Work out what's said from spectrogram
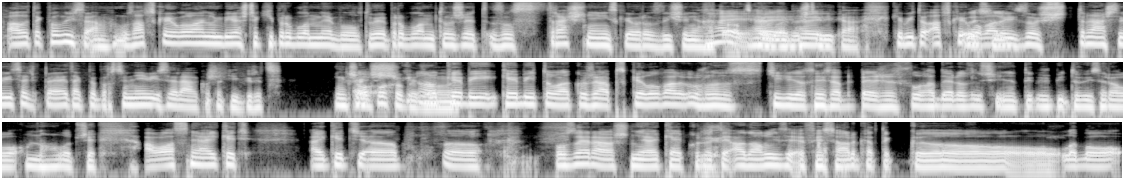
Ale tak pozri sa, s upscalovaním by až taký problém nebol. Tu je problém to, že zo strašne nízkeho rozlíšenia sa to Hej, upscaluje hej, do hej. 4K. Keby to upscalovali zo 1440p, tak to proste nevyzerá ako taký grc. Čo, no, keby, keby to akože upscalovali už len z 1080p, že z Full HD rozlišenie, tak už by to vyzeralo o mnoho lepšie. A vlastne aj keď, aj keď uh, uh, pozeráš nejaké akože tie analýzy FSR, tak uh, lebo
